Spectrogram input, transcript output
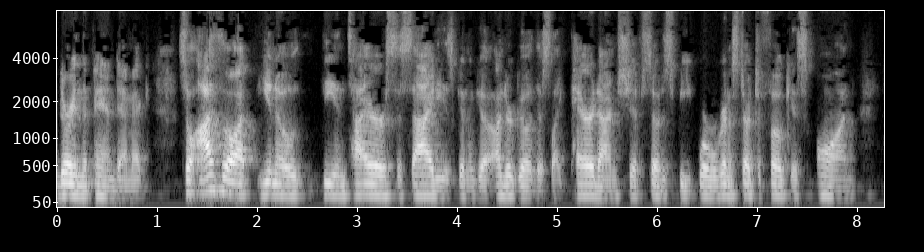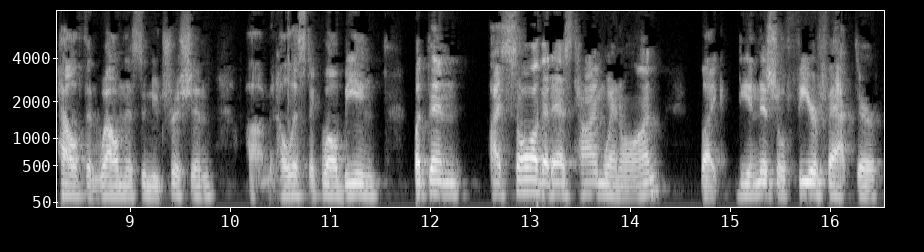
during the pandemic. So I thought, you know, the entire society is going to go undergo this like paradigm shift, so to speak, where we're going to start to focus on health and wellness and nutrition um, and holistic well-being. But then I saw that as time went on, like the initial fear factor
